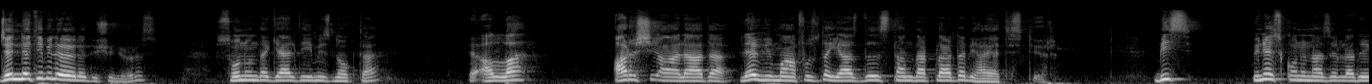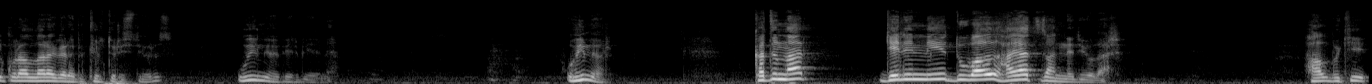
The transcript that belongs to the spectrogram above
Cenneti bile öyle düşünüyoruz. Sonunda geldiğimiz nokta e Allah arş-ı alada, levh-i mahfuzda yazdığı standartlarda bir hayat istiyor. Biz UNESCO'nun hazırladığı kurallara göre bir kültür istiyoruz. Uymuyor birbirine. Uymuyor. Kadınlar gelinliği, duvağı hayat zannediyorlar. Halbuki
